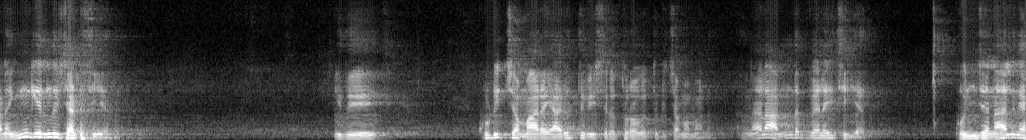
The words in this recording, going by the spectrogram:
ஆனால் இங்கிருந்து சட்டை செய்யாது. இது குடித்த மாறை அறுத்து வீசுகிற துரோகத்துக்கு சமமானது. அதனால் அந்த வேலையை செய்யாது. கொஞ்ச நாளுங்க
